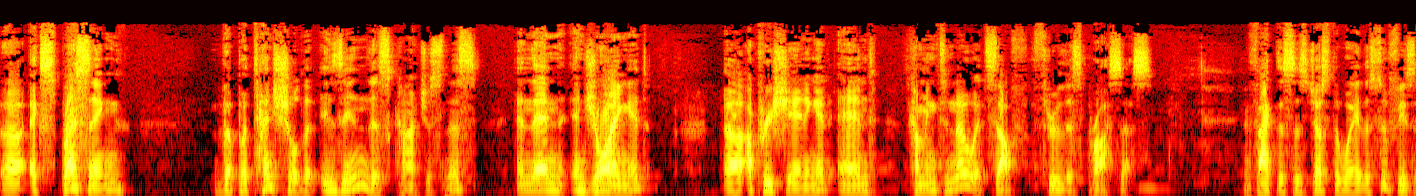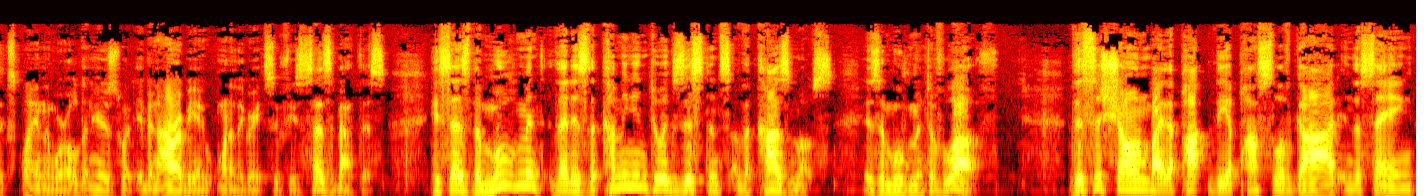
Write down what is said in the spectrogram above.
uh, expressing the potential that is in this consciousness, and then enjoying it, uh, appreciating it, and coming to know itself through this process. In fact, this is just the way the Sufis explain the world, and here's what Ibn Arabi, one of the great Sufis, says about this. He says, the movement that is the coming into existence of the cosmos is a movement of love. This is shown by the, the apostle of God in the saying,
